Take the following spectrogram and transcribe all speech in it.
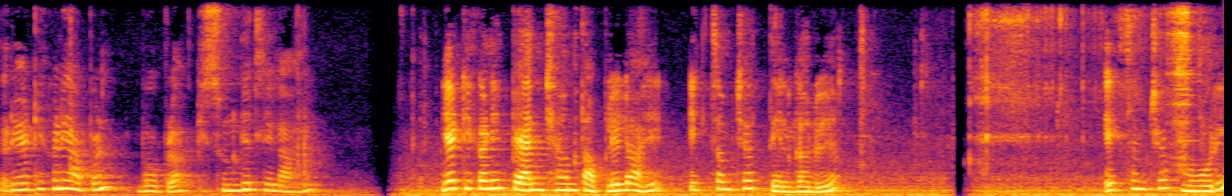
तर या ठिकाणी आपण भोपळा किसून घेतलेला आहे. या ठिकाणी पॅन छान तापलेला आहे. एक चमचा तेल घालूया. एक चमचा मोहरी.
